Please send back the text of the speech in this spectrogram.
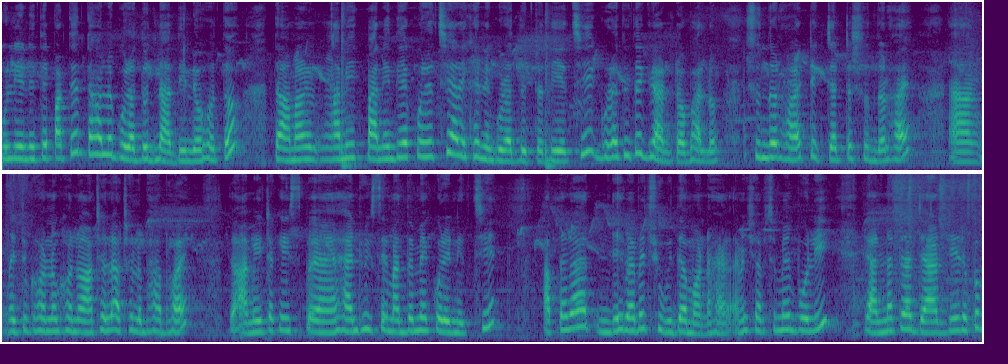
গুলিয়ে নিতে পারতেন, তাহলে গুঁড়া দুধ না দিলেও হতো। তো আমার, আমি পানি দিয়ে করেছি আর এখানে গুঁড়া দুধটা দিয়েছি। গুঁড়া দুধের গ্রানটাও ভালো, সুন্দর হয়, টেক্সচারটা সুন্দর হয়। একটু ঘন ঘন আঠালো আঠালো ভাব হয়। তো আমি এটাকে হ্যান্ড হুইক্সের মাধ্যমে করে নিচ্ছি। আপনারা যেভাবে সুবিধা মনে হয়, আমি সবসময় বলি, রান্নাটা যার যেরকম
